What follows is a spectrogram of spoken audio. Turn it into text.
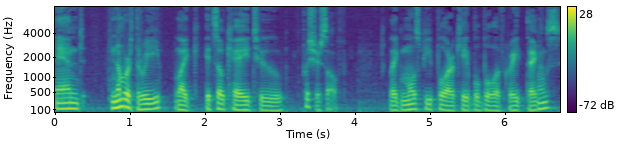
And number three, like it's okay to push yourself. Like most people are capable of great things,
